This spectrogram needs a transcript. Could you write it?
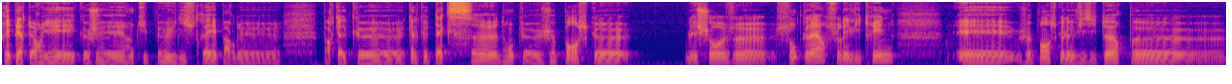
répertorié, que j'ai un petit peu illustré par, de, par quelques, quelques textes. Donc euh, je pense que les choses euh, sont claires sur les vitrines et je pense que le visiteur peut,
